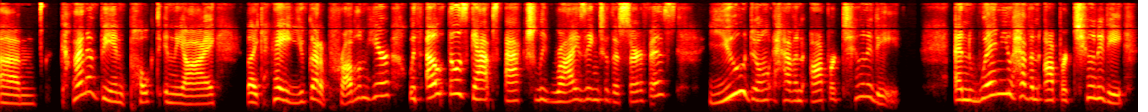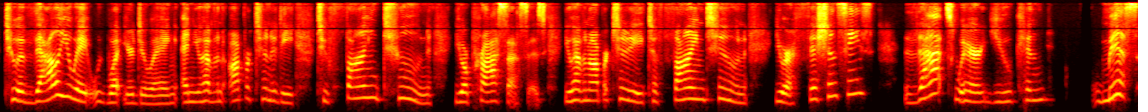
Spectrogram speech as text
um, kind of being poked in the eye like hey you've got a problem here. Without those gaps actually rising to the surface you don't have an opportunity. And when you have an opportunity to evaluate what you're doing and you have an opportunity to fine tune your processes, you have an opportunity to fine tune your efficiencies that's where you can miss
